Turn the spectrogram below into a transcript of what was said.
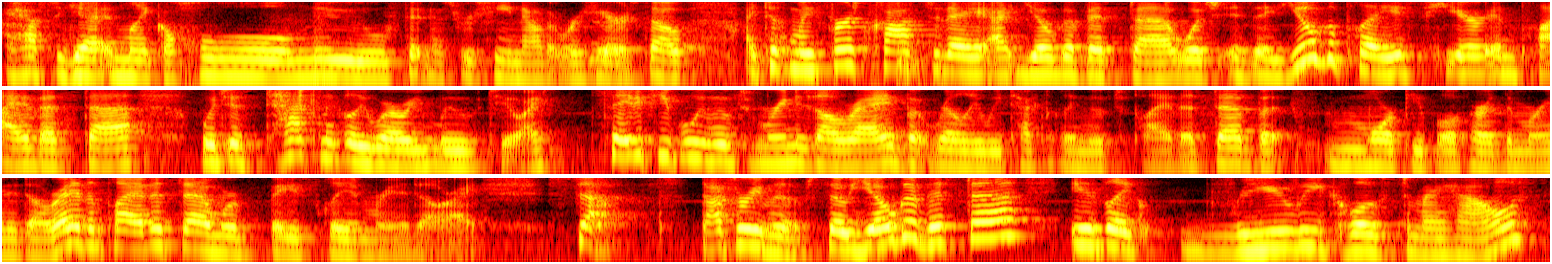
I have to get in like a whole new fitness routine now that we're here. So I took my first class today at Yoga Vista, which is a yoga place here in Playa Vista, which is technically where we moved to. I say to people we moved to Marina Del Rey, but really we technically moved to Playa Vista. But more people have heard the Marina Del Rey than Playa Vista, and we're basically in Marina Del Rey. So that's where we moved. So Yoga Vista is like really close to my house,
